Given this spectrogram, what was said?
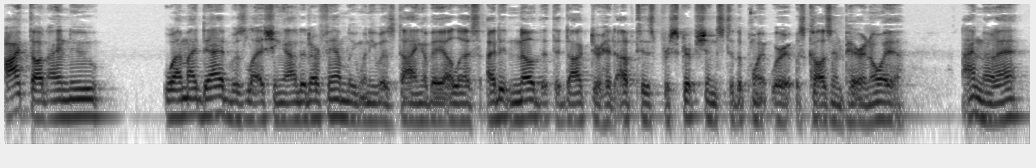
I thought I knew why my dad was lashing out at our family when he was dying of ALS. I didn't know that the doctor had upped his prescriptions to the point where it was causing paranoia. I know that.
